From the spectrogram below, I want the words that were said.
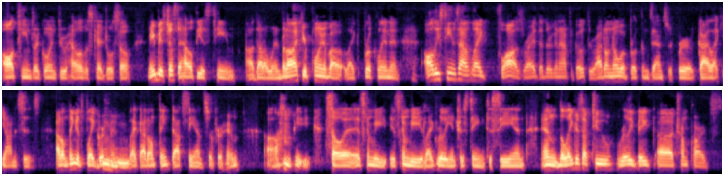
All teams are going through hell of a schedule. So maybe it's just the healthiest team uh, that'll win. But I like your point about like Brooklyn and all these teams have like flaws, right? That they're going to have to go through. I don't know what Brooklyn's answer for a guy like Giannis is. I don't think it's Blake Griffin. Mhm. Like I don't think that's the answer for him. Um, he, so it's gonna be it's gonna be like really interesting to see. And and the Lakers have two really big uh, trump cards.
